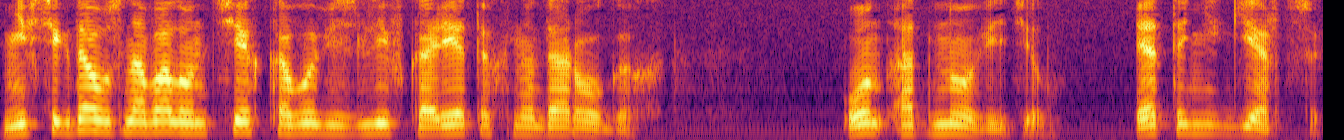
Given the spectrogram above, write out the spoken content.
Не всегда узнавал он тех, кого везли в каретах на дорогах. Он одно видел — это не герцог.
